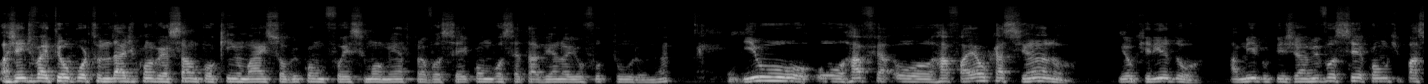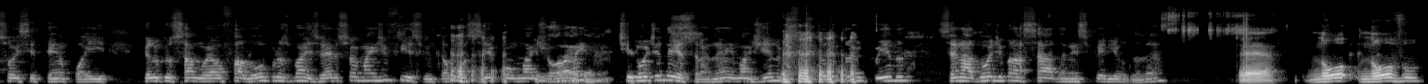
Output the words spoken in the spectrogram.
A gente vai ter a oportunidade de conversar um pouquinho mais sobre como foi esse momento para você e como você está vendo aí o futuro. Né? Uhum. E o, o, Rafa, o Rafael Cassiano, meu querido amigo Pijama, e você, como que passou esse tempo aí? Pelo que o Samuel falou, para os mais velhos foi mais difícil. Então, você, como mais jovem, tirou de letra, né? Imagino que foi tudo tranquilo, senador de braçada nesse período, né? É, no, novo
